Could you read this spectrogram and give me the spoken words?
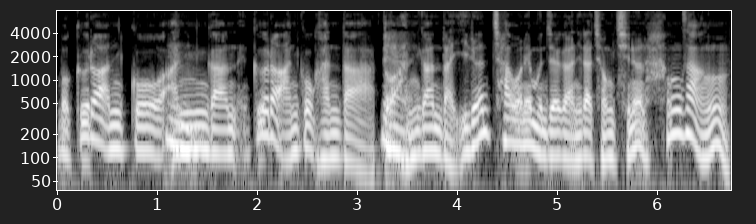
뭐 끌어안고 음. 안간 끌어안고 간다 또안 네. 간다 이런 차원의 문제가 아니라 정치는 항상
